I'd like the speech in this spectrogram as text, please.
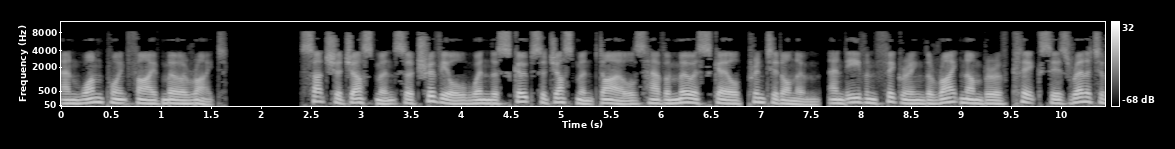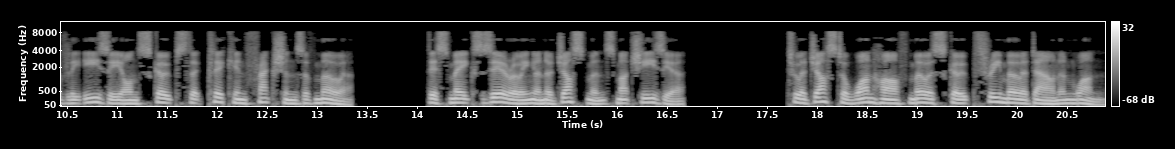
and 1.5 MOA right. Such adjustments are trivial when the scope's adjustment dials have a MOA scale printed on them, and even figuring the right number of clicks is relatively easy on scopes that click in fractions of MOA. This makes zeroing and adjustments much easier. To adjust a 1 half MOA scope 3 MOA down and 1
